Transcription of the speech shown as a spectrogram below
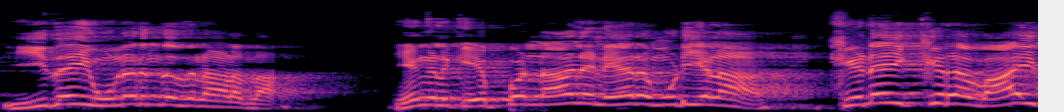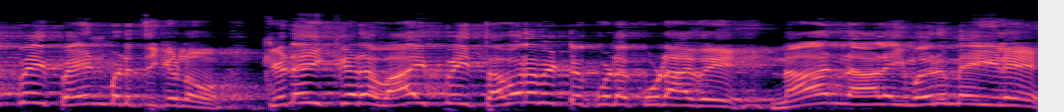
இதை உணர்ந்ததுனால தான் எங்களுக்கு எப்பனாலும் நேரம் முடியலாம். கிடைக்கிற வாய்ப்பை பயன்படுத்திக்கணும். கிடைக்கிற வாய்ப்பை தவறவிட்டு கூட கூடாது நான் நாளை மறுமையிலே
